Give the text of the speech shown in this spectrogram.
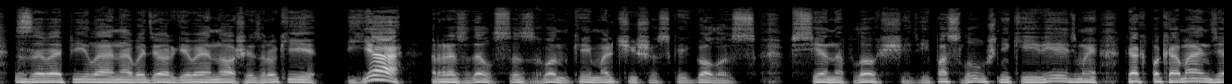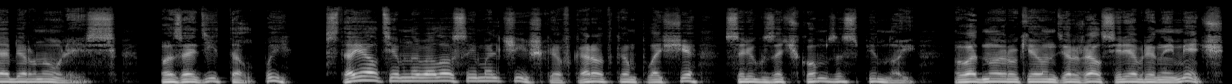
— завопила она, выдергивая нож из руки. «Я!» Раздался звонкий мальчишеский голос. Все на площади, и послушники, и ведьмы, как по команде, обернулись. Позади толпы стоял темноволосый мальчишка в коротком плаще с рюкзачком за спиной. В одной руке он держал серебряный меч,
